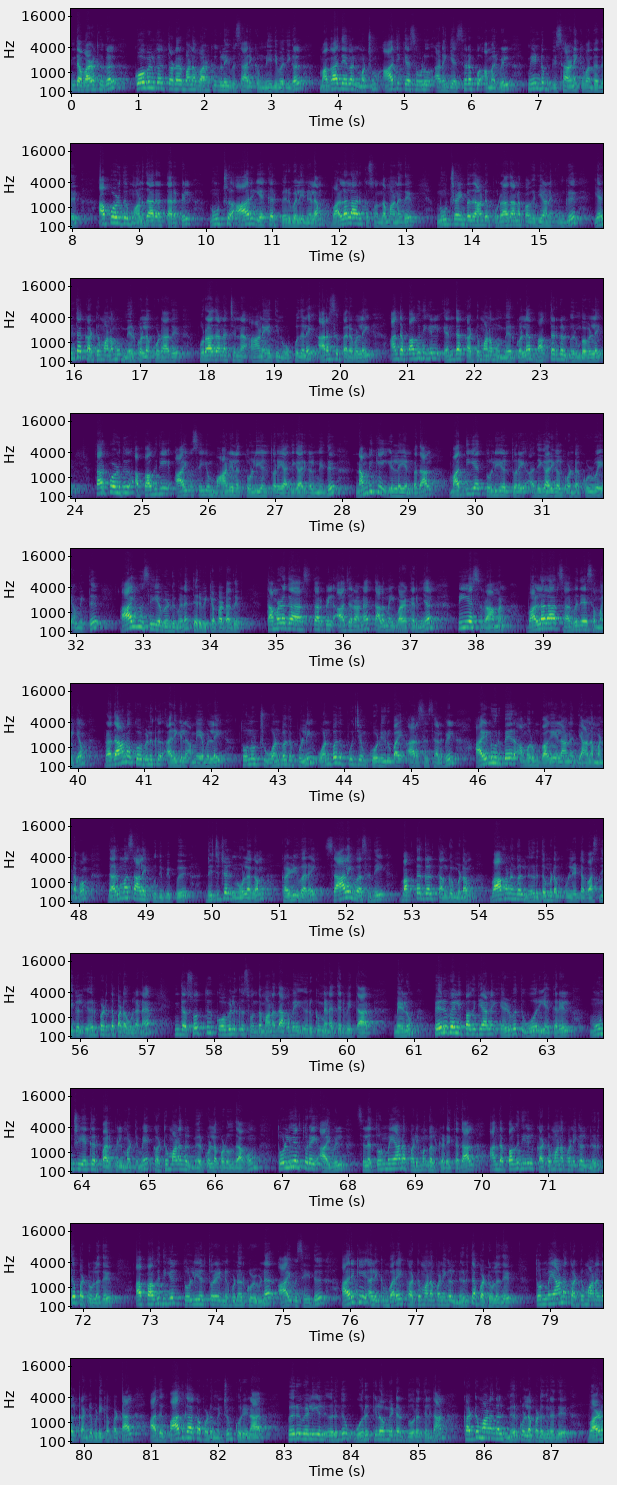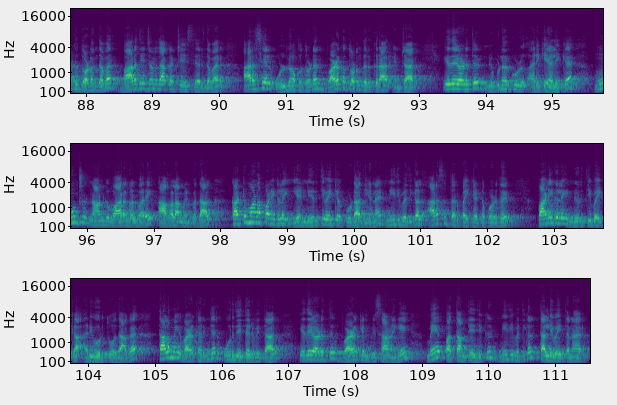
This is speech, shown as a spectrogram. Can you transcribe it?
இந்த வழக்குகள் கோவில்கள் தொடர்பான வழக்குகளை விசாரிக்கும் நீதிபதிகள் மகாதேவன் மற்றும் ஆதிகேசவலு அடங்கிய சிறப்பு அமர்வில் மீண்டும் விசாரணைக்கு வந்தது. அப்பொழுது மனுதாரர் தரப்பில் நூற்று ஆறு ஏக்கர் பெருவெளி நிலம் வள்ளலாருக்கு சொந்தமானது. நூற்றி ஐம்பது ஆண்டு புராதன பகுதியான இங்கு எந்த கட்டுமானமும் மேற்கொள்ளக்கூடாது. புராதன சின்ன ஆணையத்தின் ஒப்புதலை அரசு பெறவில்லை. அந்த பகுதியில் எந்த கட்டுமானமும் மேற்கொள்ள பக்தர்கள் விரும்பவில்லை. தற்பொழுது அப்பகுதியை ஆய்வு செய்யும் மாநில தொல்லியல் துறை அதிகாரிகள் மீது நம்பிக்கை இல்லை என்பதால் மத்திய தொல்லியல் துறை அதிகாரிகள் கொண்ட குழுவை அமைத்து ஆய்வு செய்ய வேண்டும் என தெரிவிக்கப்பட்டது. தமிழக அரசு தரப்பில் ஆஜரான தலைமை வழக்கறிஞர் பி எஸ் ராமன் வள்ளலார் சர்வதேச மையம் பிரதான கோவிலுக்கு அருகில் அமையவில்லை. தொன்னூற்று ஒன்பது புள்ளி ஒன்பது பூஜ்ஜியம் கோடி ரூபாய் அரசு செலவில் ஐநூறு பேர் அமரும் வகையிலான தியான மண்டபம் தர்மசாலை புதுப்பிப்பு டிஜிட்டல் நூலகம் கழிவறை சாலை வசதி பக்தர்கள் தங்குமிடம் வாகனங்கள் நிறுத்துமிடம் உள்ளிட்ட வசதிகள் ஏற்படுத்தப்பட உள்ளன. இந்த சொத்து கோவிலுக்கு சொந்தமானதாகவே இருக்கும் என தெரிவித்தார். மேலும் பெருவெளி பகுதியான எழுபத்தி ஓர் ஏக்கரில் மூன்று ஏக்கர் பரப்பில் மட்டுமே கட்டுமானங்கள் மேற்கொள்ளப்படுவதாகவும் தொல்லியல் துறை ஆய்வில் சில தொன்மையான படிமங்கள் கிடைத்ததால் அந்த பகுதியில் கட்டுமான பணிகள் நிறுத்தப்பட்டுள்ளது. அப்பகுதியில் தொல்லியல் துறை நிபுணர் குழுவினர் ஆய்வு செய்து அறிக்கை அளிக்கும் வரை கட்டுமான பணிகள் நிறுத்தப்பட்டுள்ளது. தொன்மையான கட்டுமானங்கள் கண்டுபிடிக்கப்பட்டால் அது பாதுகாக்கப்படும் என்றும் கூறினார். பெருவெளியில் இருந்து ஒரு கிலோமீட்டர் தூரத்தில் தான் கட்டுமானங்கள் மேற்கொள்ளப்படுகிறது. வழக்கு தொடர்ந்தவர் பாரதிய ஜனதா கட்சியை சேர்ந்தவர். அரசியல் உள்நோக்கத்துடன் வழக்கு தொடர்ந்திருக்கிறார் என்றார். இதையடுத்து நிபுணர் குழு அறிக்கை அளிக்க மூன்று நான்கு வாரங்கள் வரை ஆகலாம் என்பதால் கட்டுமான பணிகளை ஏன் நிறுத்தி வைக்கக்கூடாது என நீதிபதிகள் அரசு தரப்பை கேட்டபொழுது பணிகளை நிறுத்தி வைக்க அறிவுறுத்துவதாக தலைமை வழக்கறிஞர் உறுதி தெரிவித்தார். இதையடுத்து வழக்கின் விசாரணையை மே பத்தாம் தேதிக்கு நீதிபதிகள் தள்ளி வைத்தனர்.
